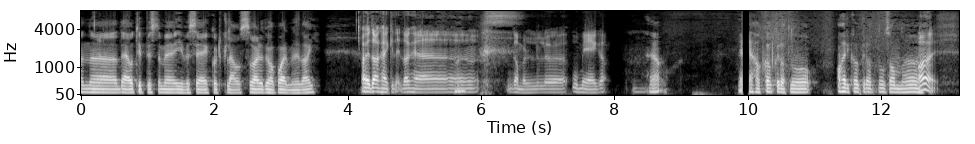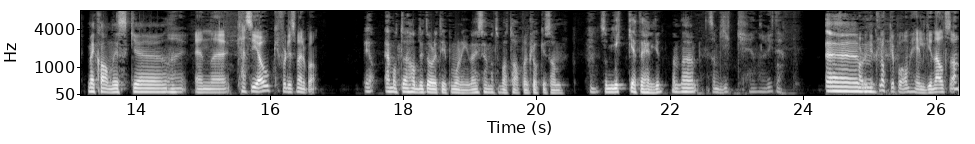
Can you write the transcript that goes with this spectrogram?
Men uh, det er jo typisk det med IWC, Kurt Klaus. Hva er det du har på armen i dag? Og i dag har jeg ikke det. I dag har jeg gammel uh, Omega. Ja. Jeg har ikke akkurat noe har ikke akkurat noe sånn uh, mekanisk Nei, en uh, Cassioke, for de som hører på. Ja, jeg måtte hadde litt dårlig tid på morgenen i dag, så jeg måtte bare ta på en klokke som, som gikk etter helgen. Men Som gikk. Det er riktig. eh, Har du ikke klokke på om helgen, altså?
